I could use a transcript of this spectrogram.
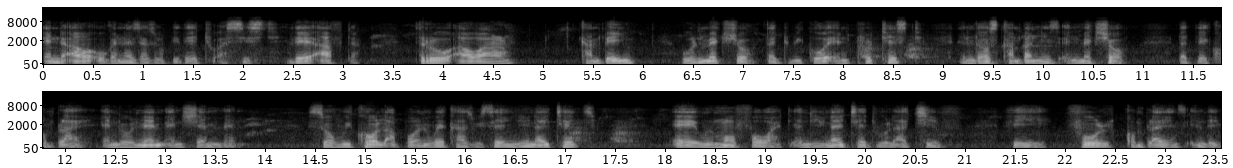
and our organizers will be there to assist. Thereafter, through our campaign, we'll make sure that we go and protest in those companies and make sure that they comply and we'll name and shame them. So we call upon workers, we're saying united, uh, we move forward and united will achieve the full compliance in the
